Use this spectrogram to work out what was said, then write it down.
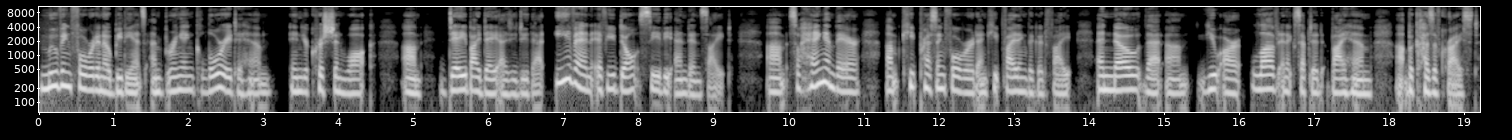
moving forward in obedience and bringing glory to Him in your Christian walk um, day by day as you do that, even if you don't see the end in sight. Um, so hang in there, um, keep pressing forward and keep fighting the good fight and know that um, you are loved and accepted by Him uh, because of Christ.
